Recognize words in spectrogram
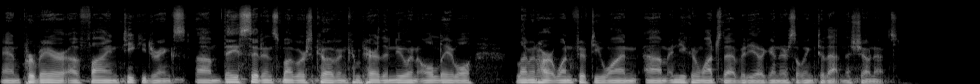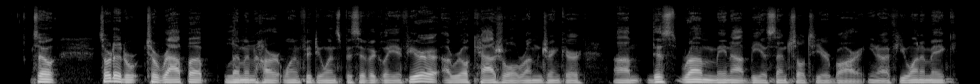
and purveyor of fine tiki drinks. Um, they sit in Smuggler's Cove and compare the new and old label Lemon Hart 151, um, and you can watch that video again. There's a link to that in the show notes. So sort of to, wrap up Lemon Hart 151 specifically, if you're a real casual rum drinker, um, this rum may not be essential to your bar. You know, if you want to make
